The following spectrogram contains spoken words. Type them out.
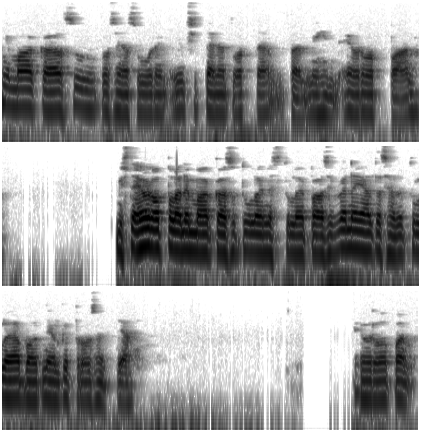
ja maakaasu on tosiaan suurin yksittäinen tuottaja, tai mihin Eurooppaan. Mistä eurooppalainen maakaasu tulee, niin se tulee pääosin Venäjältä, sieltä tulee about 40 prosenttia Euroopan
